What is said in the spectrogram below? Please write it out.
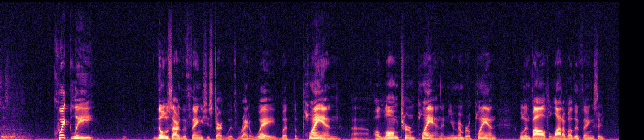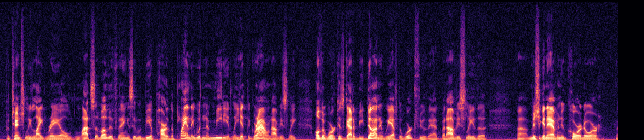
system? Quickly, those are the things you start with right away, but the plan, uh, a long-term plan, and you remember a plan will involve a lot of other things. There potentially light rail, lots of other things that would be a part of the plan. They wouldn't immediately hit the ground. Obviously, other work has got to be done, and we have to work through that. But obviously, the uh, Michigan Avenue corridor uh,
